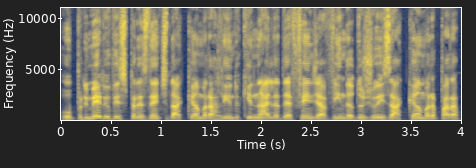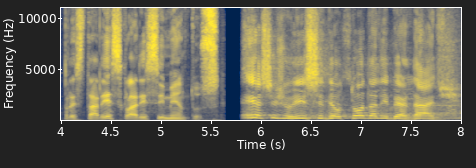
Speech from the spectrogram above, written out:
O primeiro vice-presidente da Câmara, Arlindo Quinalha, defende a vinda do juiz à Câmara para prestar esclarecimentos. Esse juiz se deu toda a liberdade,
